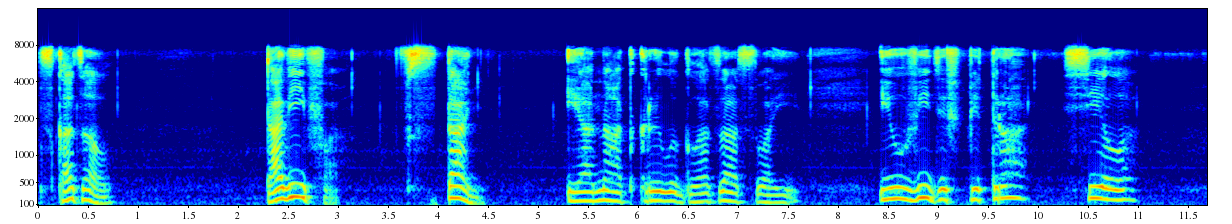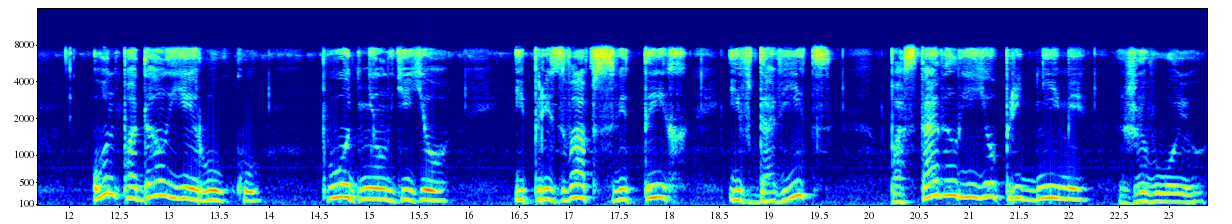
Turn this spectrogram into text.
сказал «Тавифа, встань!» И она открыла глаза свои и, увидев Петра, села. Он подал ей руку, поднял ее и, призвав святых и вдовиц, поставил ее пред ними живою.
